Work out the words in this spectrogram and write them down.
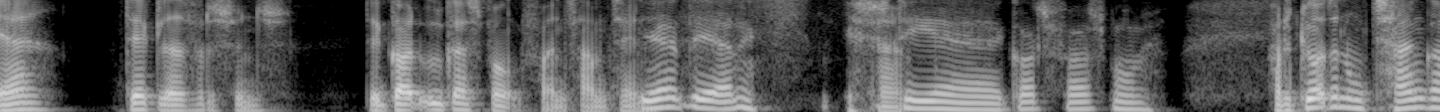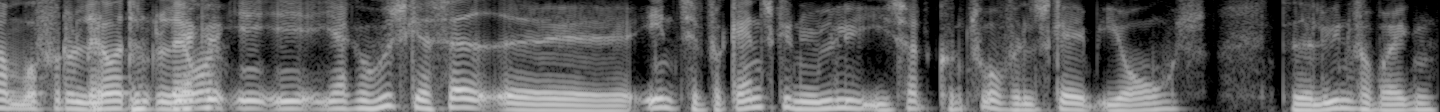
Ja, det er jeg glad for, du synes. Det er et godt udgangspunkt for en samtale. Ja, det er det. Jeg synes, ja. det er et godt spørgsmål. Har du gjort dig nogle tanker om, hvorfor du laver det, du laver? Jeg kan, jeg, jeg kan huske, at jeg sad øh, indtil for ganske nylig i sådan et kontorfællesskab i Aarhus, det hedder Lynfabrikken,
